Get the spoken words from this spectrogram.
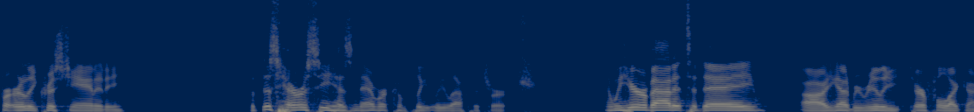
for early Christianity. But this heresy has never completely left the church. And we hear about it today Uh, you got to be really careful, like on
